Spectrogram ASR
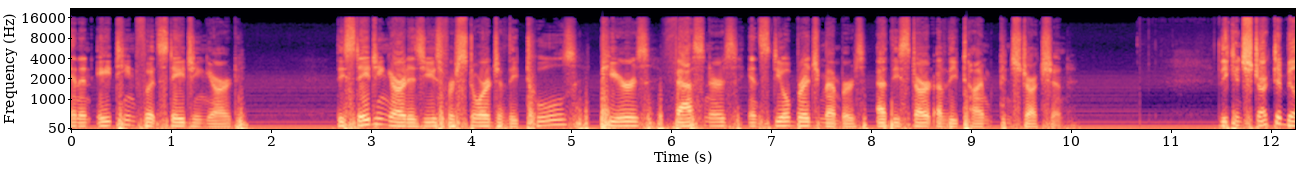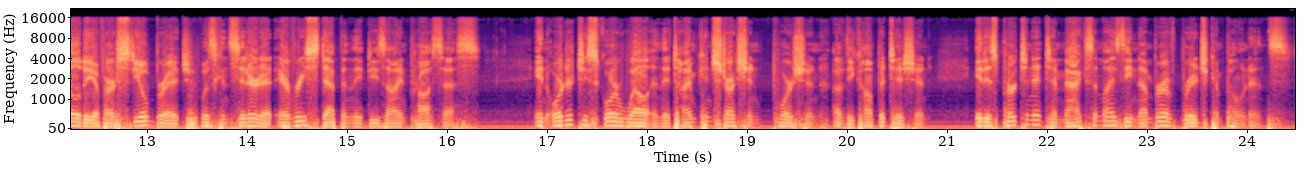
and an 18-foot staging yard. The staging yard is used for storage of the tools, piers, fasteners, and steel bridge members at the start of the timed construction. The constructability of our steel bridge was considered at every step in the design process. In order to score well in the time construction portion of the competition, it is pertinent to maximize the number of bridge components.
